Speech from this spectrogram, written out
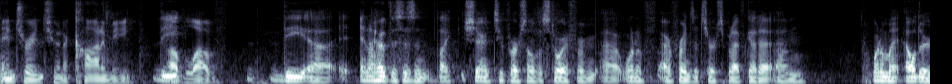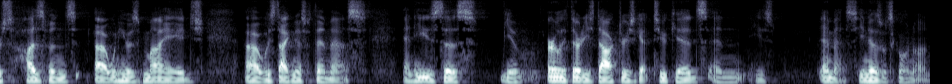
enter into an economy The- of love. the uh, and I hope this isn't like sharing too personal of a story from uh, one of our friends at church, but I've got a um, one of my elders' husbands uh, when he was my age uh, was diagnosed with MS, and he's this you know early thirties doctor. He's got two kids, and he's MS. He knows what's going on,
